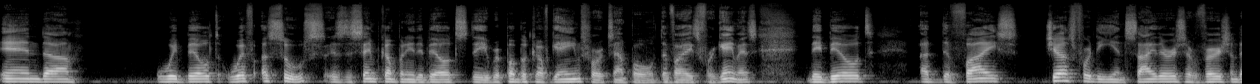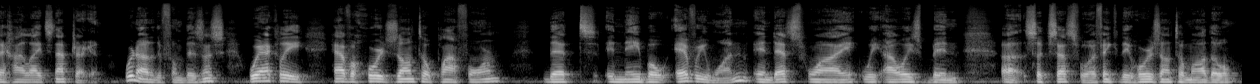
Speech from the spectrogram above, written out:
And uh, we built with Asus, is the same company that builds the Republic of Gamers, for example, device for gamers. They built a device just for the insiders, a version that highlights Snapdragon. We're not in the phone business. We actually have a horizontal platform that enable everyone, and that's why we always been uh, successful. I think the horizontal model.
